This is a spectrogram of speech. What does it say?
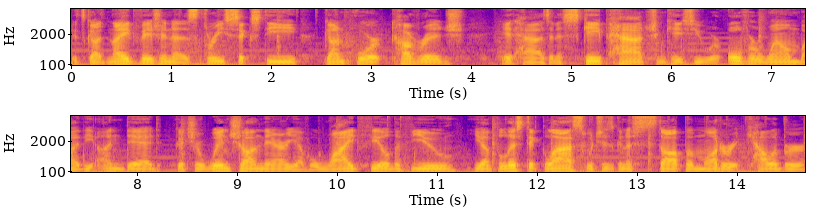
It's got night vision, as 360 gun port coverage. It has an escape hatch in case you were overwhelmed by the undead. Got your winch on there. You have a wide field of view. You have ballistic glass, which is going to stop a moderate caliber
